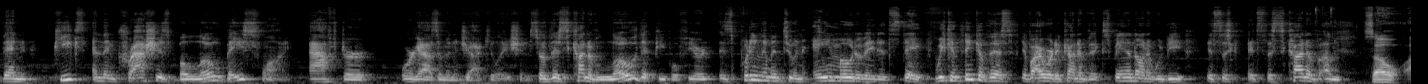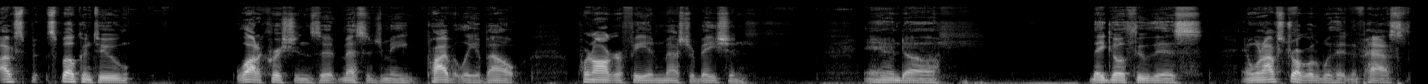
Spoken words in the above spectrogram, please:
then peaks and then crashes below baseline after orgasm and ejaculation. So this kind of low that people fear is putting them into an amotivated state. We can think of this, if I were to kind of expand on it, would be it's this it's this kind of um, So I've sp- spoken to a lot of Christians that message me privately about pornography and masturbation, and uh, they go through this. And when I've struggled with it in the past,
